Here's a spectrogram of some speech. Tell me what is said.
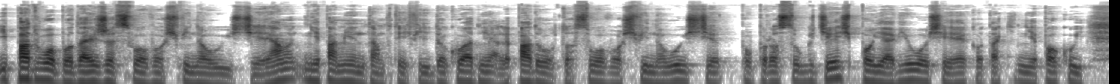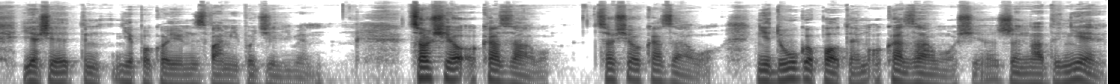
i padło bodajże słowo świnoujście. Ja nie pamiętam w tej chwili dokładnie, ale padło to słowo świnoujście, po prostu gdzieś pojawiło się jako taki niepokój. Ja się tym niepokojem z wami podzieliłem. Co się okazało? Co się okazało? Niedługo potem okazało się, że na dnie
